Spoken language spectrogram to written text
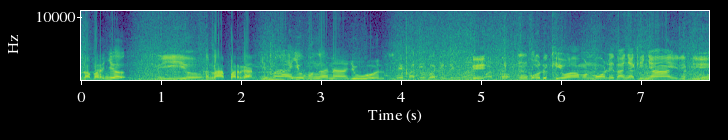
Lapar nje? Iya. Kan lapar kan? Ya mayu mengana jual. Eh, engkau deki wah mon mole tanya kinyai deki.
